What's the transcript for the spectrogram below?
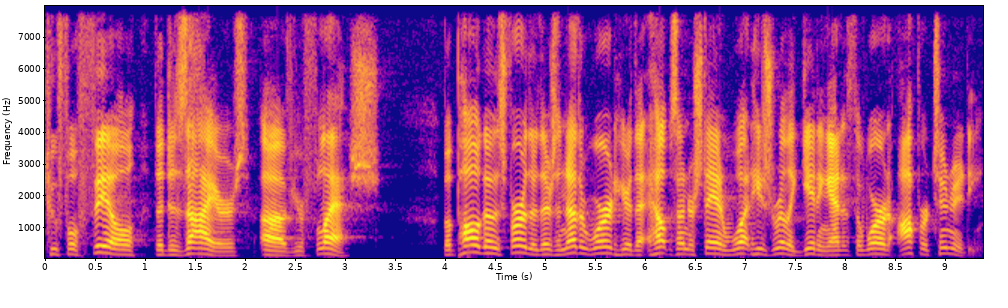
to fulfill the desires of your flesh. But Paul goes further. There's another word here that helps understand what he's really getting at. It's the word opportunity.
